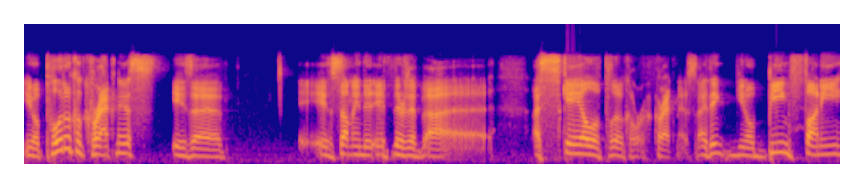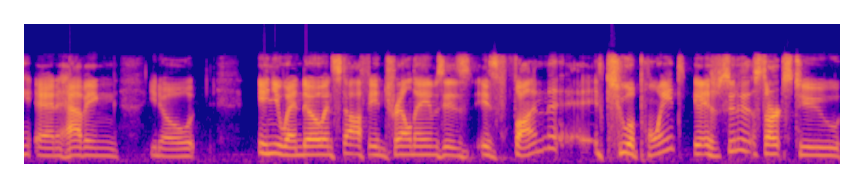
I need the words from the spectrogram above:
you know political correctness is a is something that if there's a uh, a scale of political correctness. And I think you know being funny and having you know innuendo and stuff in trail names is is fun to a point as soon as it starts to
